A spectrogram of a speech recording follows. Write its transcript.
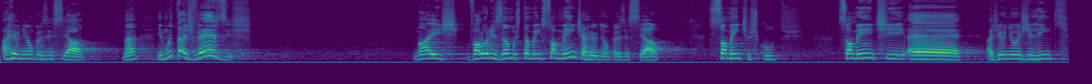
a reunião presencial. Né? E muitas vezes nós valorizamos também somente a reunião presencial, somente os cultos, somente é, as reuniões de link.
